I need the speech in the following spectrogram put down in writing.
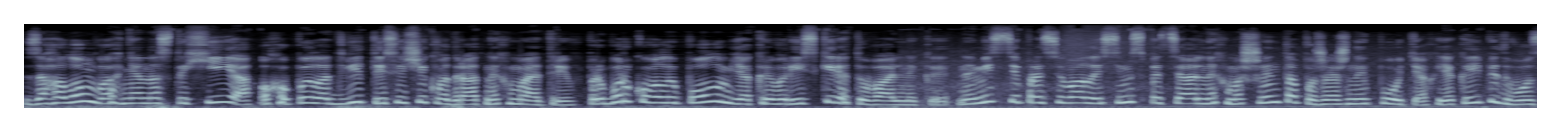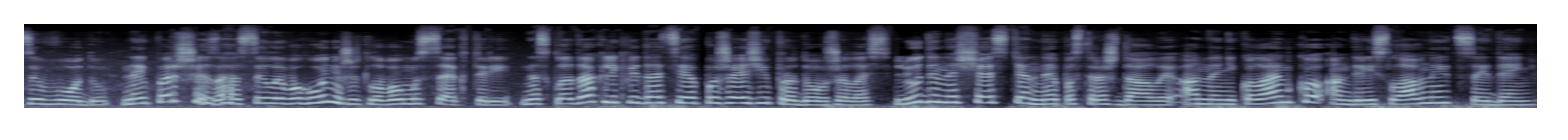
Загалом вогняна стихія охопила дві тисячі квадратних метрів. Приборкували полум'я криворізькі рятувальники. На місці працювали сім спеціальних машин та пожежний потяг, який підвозив воду. Найперше загасили вогонь у житловому секторі. На складах ліквідація пожежі продовжилась. Люди, на щастя, не постраждали. Анна Ніколенко, Андрій Славний. Цей день.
